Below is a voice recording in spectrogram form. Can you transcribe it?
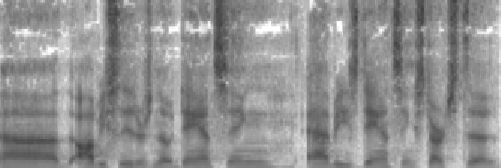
Uh, obviously, there's no dancing. Abby's dancing starts to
